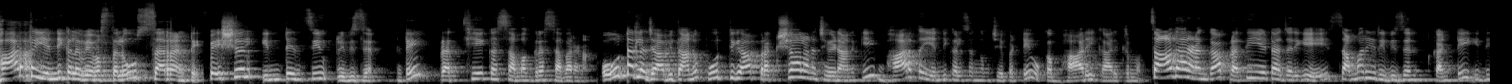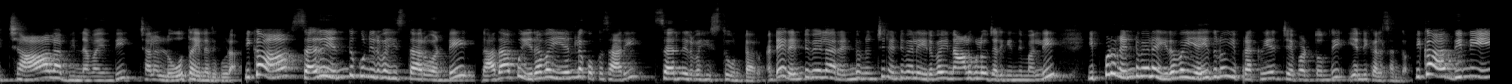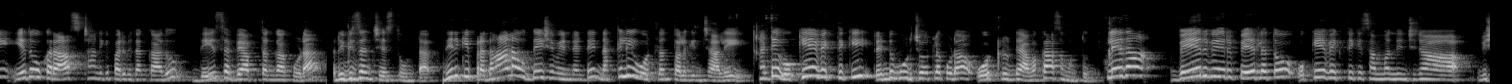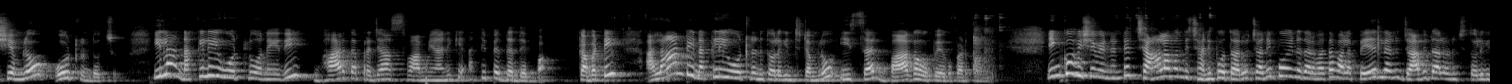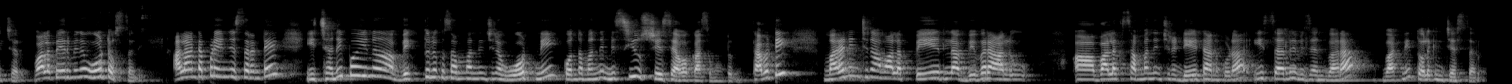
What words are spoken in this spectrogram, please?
భారత ఎన్నికల వ్యవస్థలో సర్ అంటే స్పెషల్ ఇంటెన్సివ్ రివిజన్ అంటే ప్రత్యేక సమగ్ర సవరణ. ఓటర్ల జాబితాను పూర్తిగా ప్రక్షాళన చేయడానికి భారత ఎన్నికల సంఘం చేపట్టే ఒక భారీ కార్యక్రమం. సాధారణంగా ప్రతి ఏటా జరిగే సమరీ రివిజన్ కంటే ఇది చాలా భిన్నమైంది చాలా లోతైనది కూడా. ఇక సర్ ఎందుకు నిర్వహిస్తారు అంటే దాదాపు ఇరవై ఏండ్లకు ఒకసారి సర్ నిర్వహిస్తూ ఉంటారు. అంటే రెండు వేల రెండు నుంచి రెండు వేల ఇరవై నాలుగులో జరిగింది మళ్ళీ ఇప్పుడు రెండు వేల ఇరవై ఐదులో ఈ ప్రక్రియ చేపడుతుంది ఎన్నికల సంఘం. ఇక దీన్ని ఏదో ఒక రాష్ట్రానికి పరిమితం కాదు దేశవ్యాప్తంగా కూడా రివిజన్ చేస్తూ ఉంటారు. దీనికి ప్రధాన ఉద్దేశం ఏంటంటే నకిలీ ఓట్లను తొలగించాలి. అంటే ఒకే వ్యక్తికి రెండు మూడు చోట్ల కూడా ఓట్లుండే అవకాశం ఉంటుంది. లేదా వేరు వేరు పేర్లతో ఒకే వ్యక్తికి సంబంధించిన విషయంలో ఓట్లు ఉండొచ్చు ఇలా నకిలీ ఓట్లు అనేది భారత ప్రజాస్వామ్యానికి అతిపెద్ద దెబ్బ. కాబట్టి అలాంటి నకిలీ ఓట్లను తొలగించడంలో ఈ సర్ బాగా ఉపయోగపడుతుంది. ఇంకో విషయం ఏంటంటే చాలామంది చనిపోతారు. చనిపోయిన తర్వాత వాళ్ళ పేర్లను జాబితాలో నుంచి తొలగించారు. వాళ్ళ పేరు మీద ఓటు వస్తుంది. అలాంటప్పుడు ఏం చేస్తారంటే ఈ చనిపోయిన వ్యక్తులకు సంబంధించిన ఓట్ని కొంతమంది మిస్యూజ్ చేసే అవకాశం ఉంటుంది. కాబట్టి మరణించిన వాళ్ళ పేర్ల వివరాలు వాళ్ళకు వాళ్ళకి సంబంధించిన డేటాను కూడా ఈ సర్ రివిజన్ ద్వారా వాటిని తొలగించేస్తారు.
